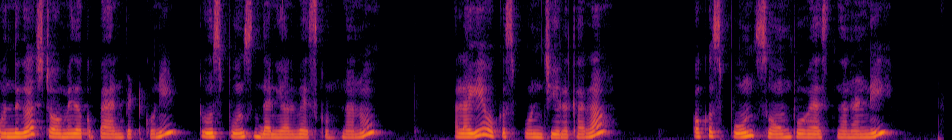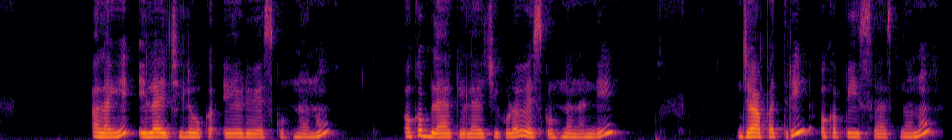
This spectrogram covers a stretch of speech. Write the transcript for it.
ముందుగా స్టవ్ మీద ఒక ప్యాన్ పెట్టుకొని టూ స్పూన్స్ ధనియాలు వేసుకుంటున్నాను. అలాగే ఒక స్పూన్ జీలకర్ర ఒక స్పూన్ సోంపు వేస్తున్నానండి. అలాగే ఇలాచీలు ఒక ఏడు వేసుకుంటున్నాను. ఒక బ్లాక్ ఇలాచీ కూడా వేసుకుంటున్నానండి. జాపత్రి ఒక పీస్ వేస్తున్నాను.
